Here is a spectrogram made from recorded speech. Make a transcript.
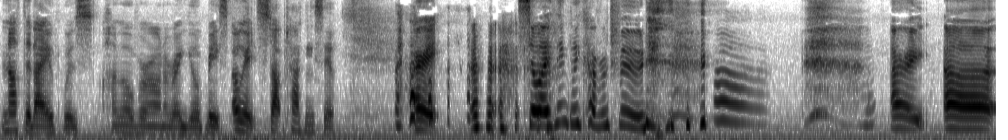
Not that I was hungover on a regular basis. Okay, stop talking, Sue. All right. So I think we covered food. All right. Uh,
